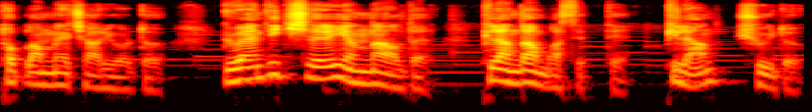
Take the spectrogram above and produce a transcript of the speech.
toplanmaya çağırıyordu. Güvendiği kişileri yanına aldı. Plandan bahsetti. Plan şuydu.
